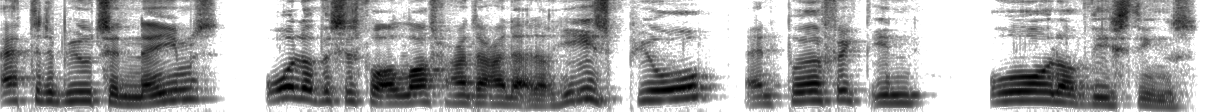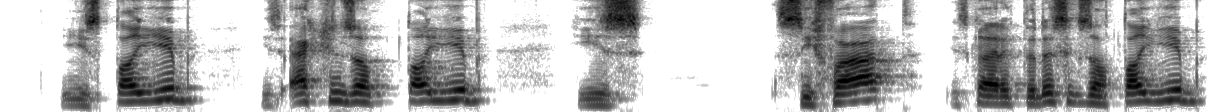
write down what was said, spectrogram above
attributes and names, all of this is for Allah subhanahu wa ta'ala. He is pure and perfect in all of these things. He is tayyib, his actions are tayyib, his sifat, his characteristics are tayyib,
